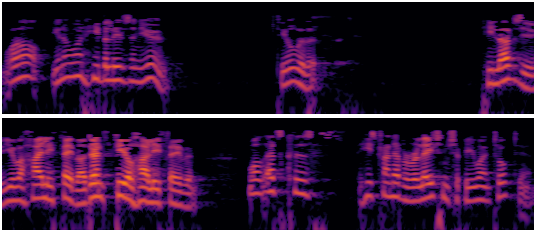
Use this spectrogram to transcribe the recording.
Well, you know what? He believes in you. Deal with it. He loves you. You are highly favored. I don't feel highly favored. Well, that's because he's trying to have a relationship and you won't talk to him.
